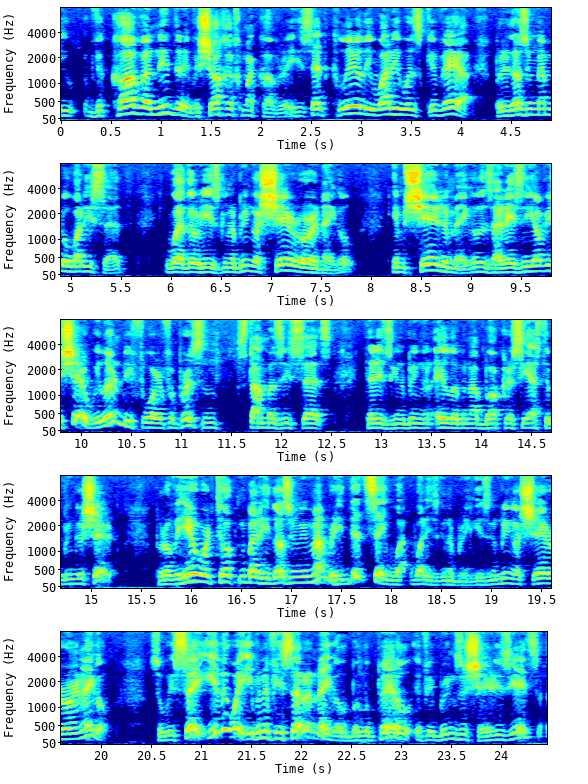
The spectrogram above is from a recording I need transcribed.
He. He said clearly what he was keveya, but he doesn't remember what he said, whether he's going to bring a share or an egel. Im share the megel is areze yavi share. We learned before if a person stamas he says that he's going to bring an elam and a boker, so he has to bring a share. But over here we're talking about he doesn't remember. He did say what, what he's going to bring. He's going to bring a share or an egel. So we say either way, even if he said an egel, but lepel, if he brings a share, he's makava.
